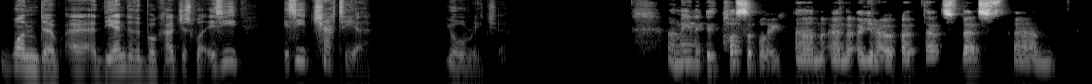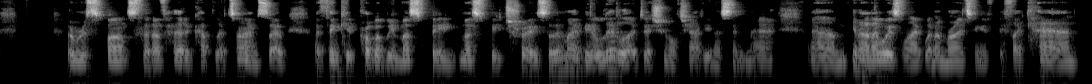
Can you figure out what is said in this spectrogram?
wonder uh, at the end of the book, I just is he is he chattier, your Reacher? I mean, it, possibly, um, and uh, you know, uh, that's that's um, a response that I've heard a couple of times. So I think it probably must be must be true. So there might be a little additional chattiness in there. Um, you know, and I always like when I'm writing, if, if I can,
